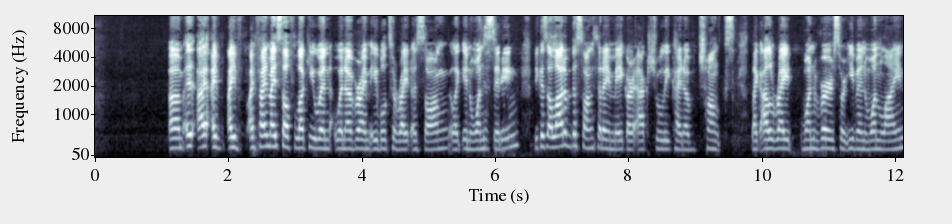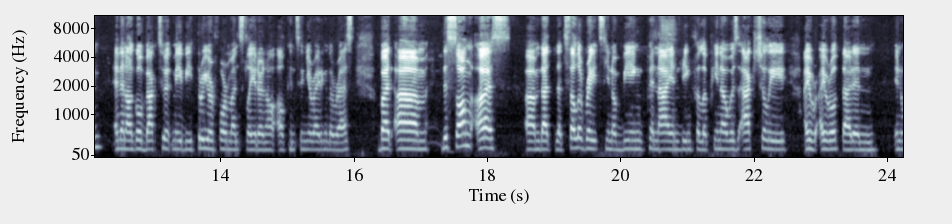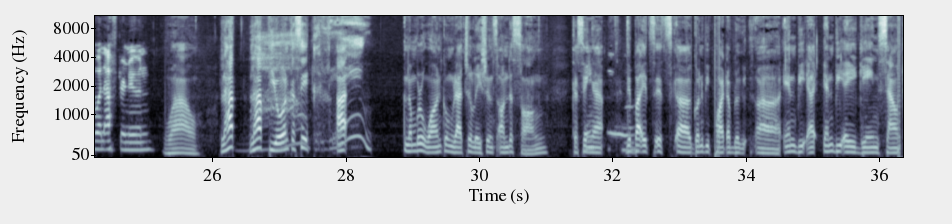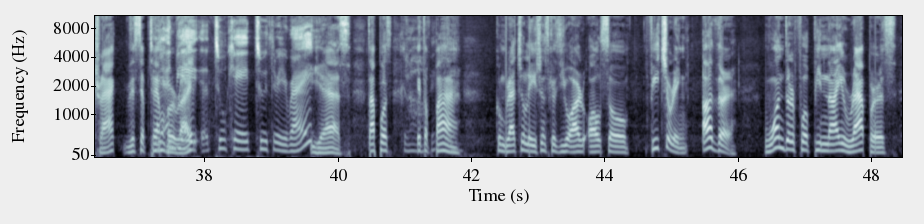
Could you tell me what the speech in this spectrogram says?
Um I, I i i find myself lucky when whenever i'm able to write a song like in one sitting because a lot of the songs that i make are actually kind of chunks like i'll write one verse or even one line and then i'll go back to it maybe three or four months later and i'll, I'll continue writing the rest but um the song us um, that that celebrates you know being Pinay and being Filipino was actually I, I wrote that in in one afternoon Wow. Lahat, lahat yun kasi Wow, ah, galing. Number one, congratulations on the song. Kasi Thank nga, you. di ba, it's it's uh, going to be part of the uh, NBA NBA game soundtrack this September, the NBA right? uh, 2K23, right? Yes. Tapos, ito pa, congratulations because you are also featuring other wonderful Pinay rappers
